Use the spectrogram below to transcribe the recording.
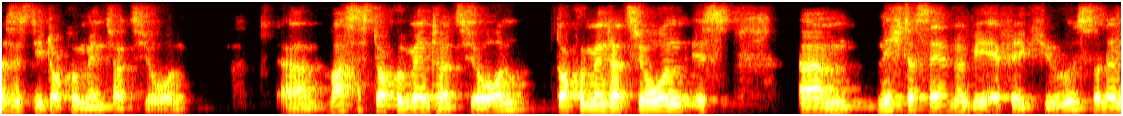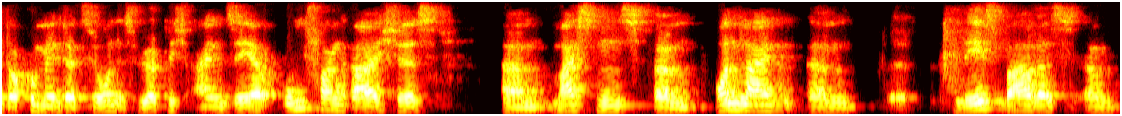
das ist die Dokumentation. Ähm, was ist Dokumentation? Dokumentation ist ähm, nicht dasselbe wie FAQs, sondern Dokumentation ist wirklich ein sehr umfangreiches, ähm, meistens ähm, online ähm, lesbares, ähm,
